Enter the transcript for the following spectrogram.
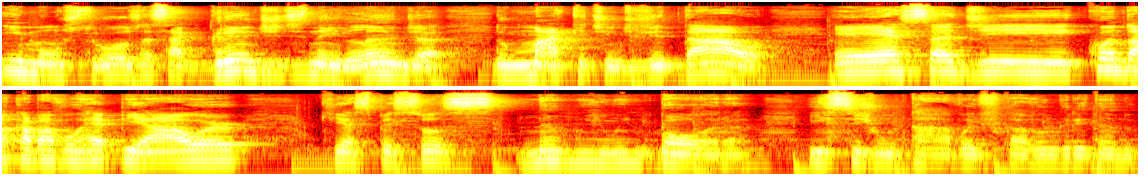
e monstruoso, essa grande Disneylândia do marketing digital, é essa de quando acabava o happy hour, que as pessoas não iam embora e se juntavam e ficavam gritando:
